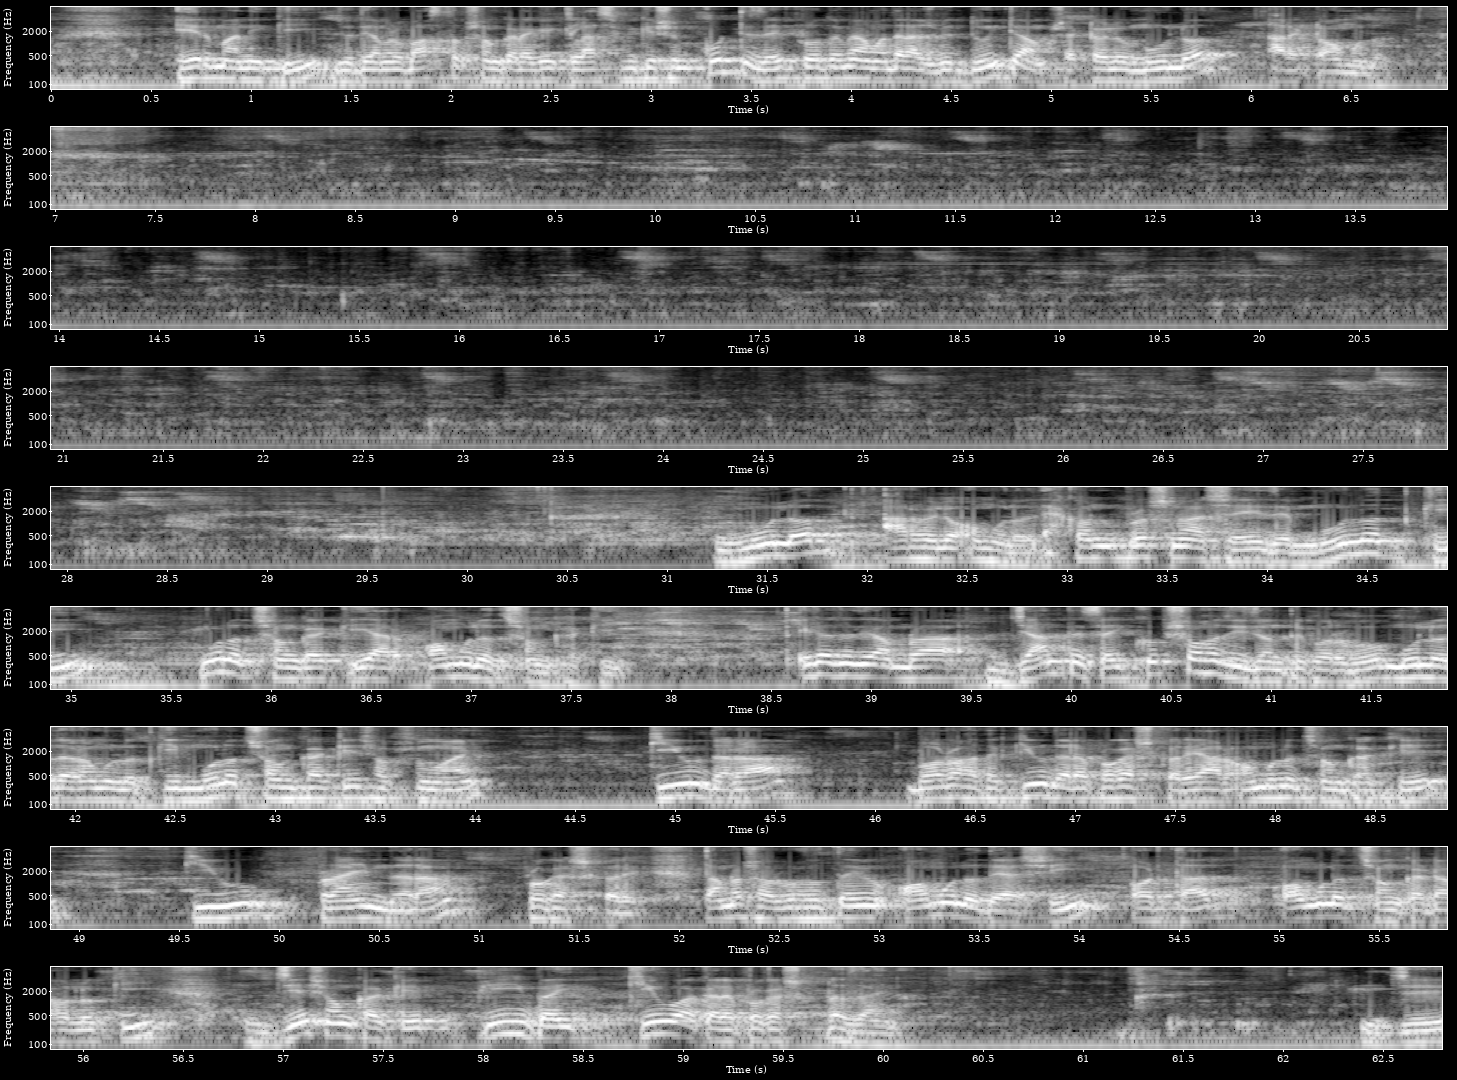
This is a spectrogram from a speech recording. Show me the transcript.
এর মানে কি? যদি আমরা বাস্তব সংখ্যাটাকে ক্লাসিফিকেশন করতে যাই, প্রথমে আমাদের আসবে দুইটা অংশ, একটা হলো মূল আর একটা অমূলদ। মূলদ আর হইল অমূলত এখন প্রশ্ন আসে যে মূলত কি? মূলত সংখ্যা কি আর অমূলত সংখ্যা কি? এটা যদি আমরা জানতে চাই, খুব সহজেই জানতে পারব মূলদ আর অমূলদ কি। মূলদ সংখ্যাকে সবসময় কিউ দ্বারা, বড় হাতের কিউ দ্বারা প্রকাশ করে আর অমূলদ সংখ্যাকে কিউ প্রাইম দ্বারা প্রকাশ করে। তো আমরা সর্বপ্রথমে অমূলদে আসি, অর্থাৎ অমূলদ সংখ্যাটা হলো কি? যে সংখ্যাকে পি বাই কিউ আকারে প্রকাশ করা যায় না। যে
